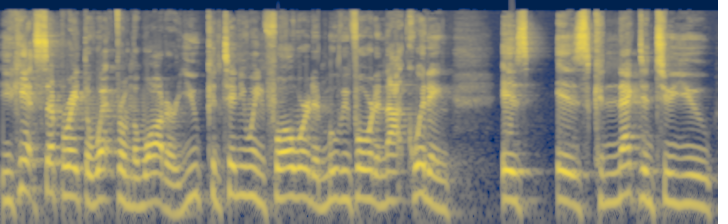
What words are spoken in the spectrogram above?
you can't separate the wet from the water. You continuing forward and moving forward and not quitting is is connected to you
